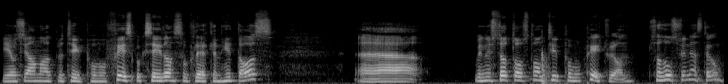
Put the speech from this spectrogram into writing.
Ge oss gärna ett betyg på vår Facebook-sida så fler kan hitta oss. Uh, vill ni stötta oss, ta en titt på vår Patreon så hörs vi nästa gång.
